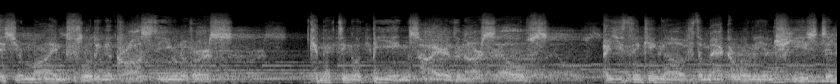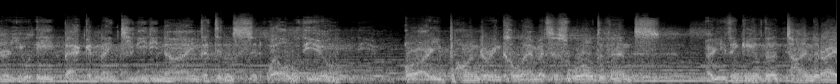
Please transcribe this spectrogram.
Is your mind floating across the universe, connecting with beings higher than ourselves? Are you thinking of the macaroni and cheese dinner you ate back in 1989 that didn't sit well with you? Or are you pondering calamitous world events? Are you thinking of the time that I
